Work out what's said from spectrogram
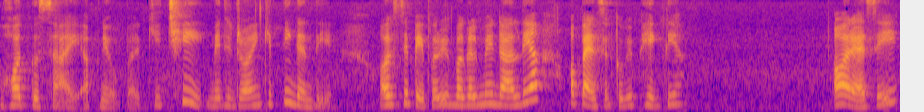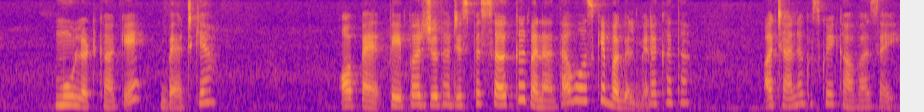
बहुत गुस्सा आई अपने ऊपर कि, छी, मेरी ड्राइंग कितनी गंदी है। और उसने पेपर भी बगल में डाल दिया और पेंसिल को भी फेंक दिया। और ऐसे ही मुँह लटका के बैठ गया। और पेपर जो था, जिस पे सर्कल बना था, वो उसके बगल में रखा था। अचानक उसको एक आवाज़ आई।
